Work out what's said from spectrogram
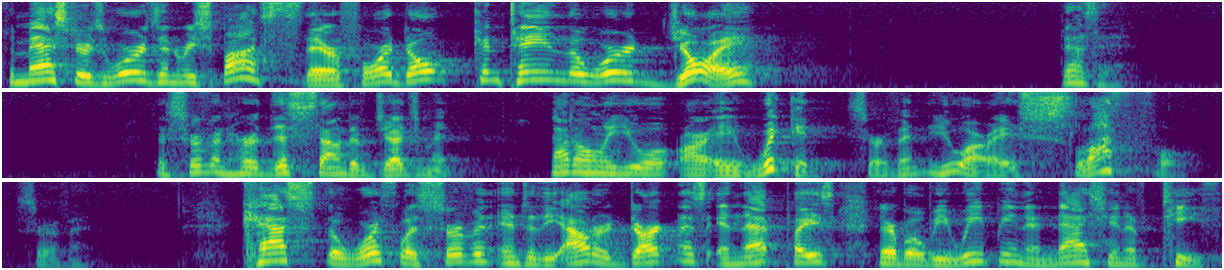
The master's words in response, therefore, don't contain the word joy, does it? The servant heard this sound of judgment. Not only you are a wicked servant, you are a slothful servant. Cast the worthless servant into the outer darkness. In that place there will be weeping and gnashing of teeth.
